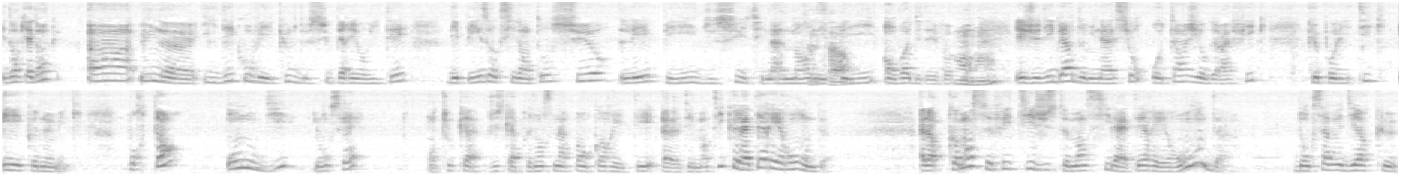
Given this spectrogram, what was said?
Et donc il y a donc une euh, idée qu'on véhicule de supériorité des pays occidentaux sur les pays du Sud, finalement, les pays en voie de développement. Mhm. Et je dis bien domination autant géographique que politique et économique. Pourtant, on nous dit, et on sait, en tout cas jusqu'à présent, ça n'a pas encore été euh, démenti, que la Terre est ronde. Alors, comment se fait-il justement si la Terre est ronde? Donc ça veut dire que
